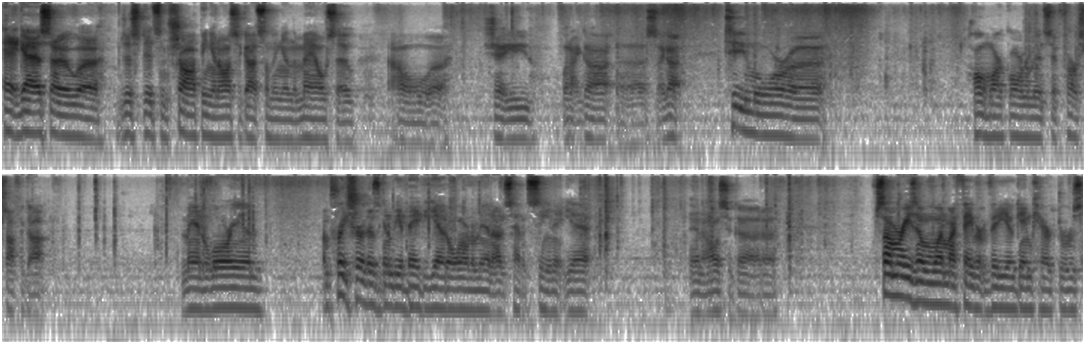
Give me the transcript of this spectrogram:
Hey guys, so uh, just did some shopping and also got something in the mail, so I'll uh, show you what I got. Uh, so I got two more uh, Hallmark ornaments. So first off, I got Mandalorian. I'm pretty sure there's going to be a Baby Yoda ornament. I just haven't seen it yet. And I also got, uh, for some reason, one of my favorite video game characters,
